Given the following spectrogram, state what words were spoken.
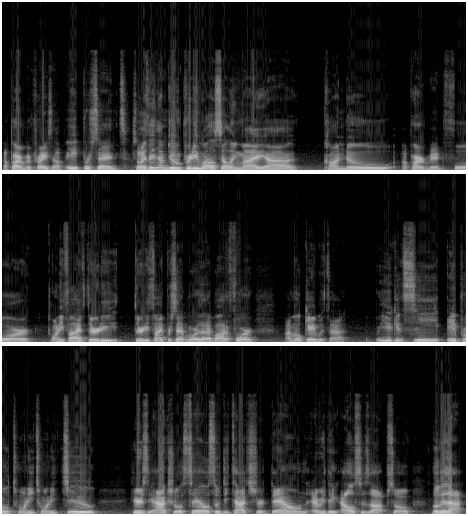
apartment price up 8%. So I think I'm doing pretty well selling my uh, condo apartment for 25, 30, 35% more than I bought it for. I'm okay with that. But you can see April 2022 Here's the actual sales. So detached are down, everything else is up. So look at that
